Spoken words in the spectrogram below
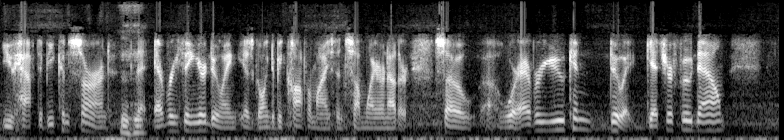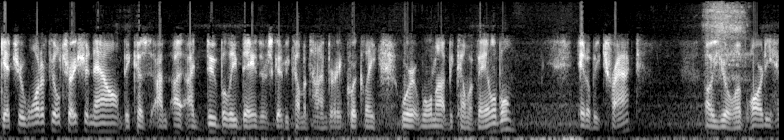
you have to be concerned mm-hmm. that everything you're doing is going to be compromised in some way or another. So, uh, wherever you can do it, get your food down get your water filtration now because I, I, I do believe, Dave, there's going to become a time very quickly where it will not become available. It'll be tracked. Oh, you'll have already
